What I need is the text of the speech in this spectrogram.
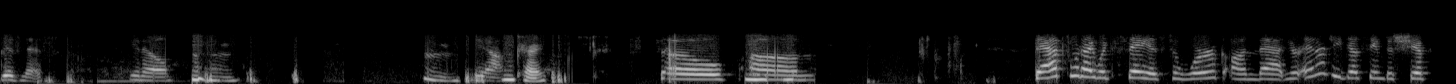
business. You know, Mhm. Hmm. yeah. Okay. So Mhm. um, that's what I would say is to work on that. Your energy does seem to shift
